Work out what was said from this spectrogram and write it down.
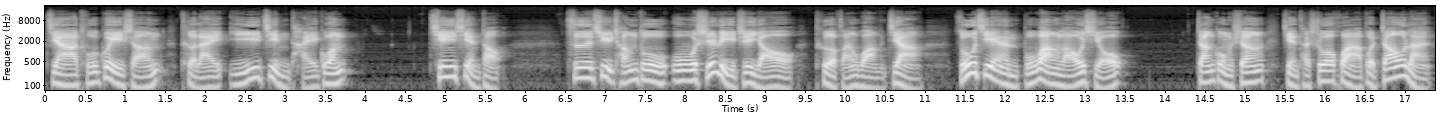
假图贵省，特来一进台光。”牵线道：“此去成都五十里之遥，特返往驾，足见不忘老朽。”张贡生见他说话不招揽，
